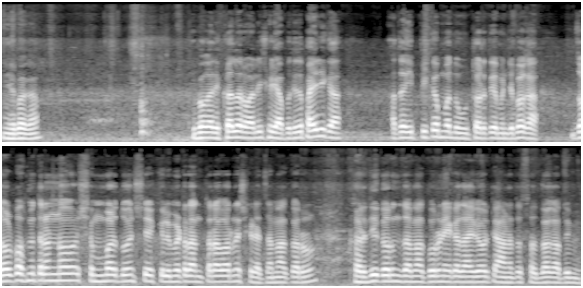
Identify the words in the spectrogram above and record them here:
हे बघा. ही बघा ती कलरवाली शेळी. आपण तिथे पाहिली का? आता ही पिकअपमधून उतरते. म्हणजे बघा जवळपास मित्रांनो शंभर दोनशे किलोमीटर अंतरावरनं शेळ्या जमा करून खरेदी करून जमा करून एका जागेवरती आणत असतात. बघा तुम्ही.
